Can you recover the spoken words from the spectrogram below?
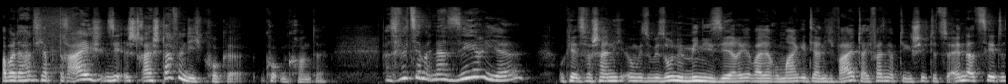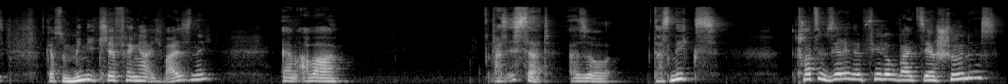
aber da hatte ich hab drei, drei Staffeln, die ich gucke, gucken konnte. Was willst du denn mit einer Serie? Okay, das ist wahrscheinlich irgendwie sowieso eine Miniserie, weil der Roman geht ja nicht weiter. Ich weiß nicht, ob die Geschichte zu Ende erzählt ist. Es gab so einen Mini-Cliffhanger, ich weiß es nicht. Ähm, aber was ist das? Also, das nix. Trotzdem Serienempfehlung, weil es sehr schön ist.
